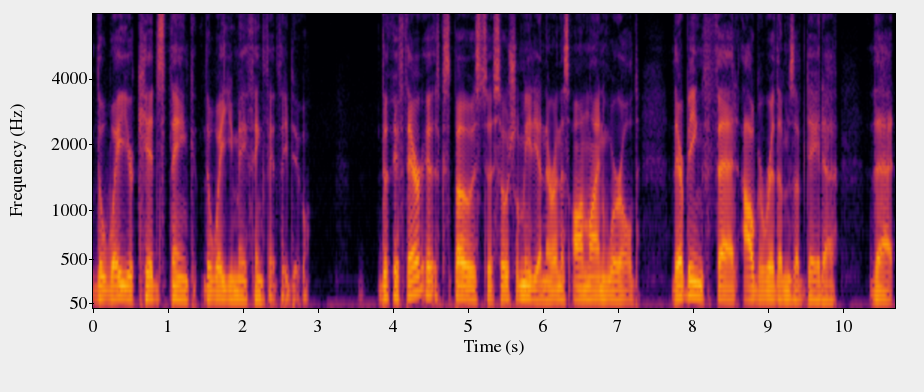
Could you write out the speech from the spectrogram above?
the way your kids think the way you may think that they do. The, if they're exposed to social media and they're in this online world, they're being fed algorithms of data that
